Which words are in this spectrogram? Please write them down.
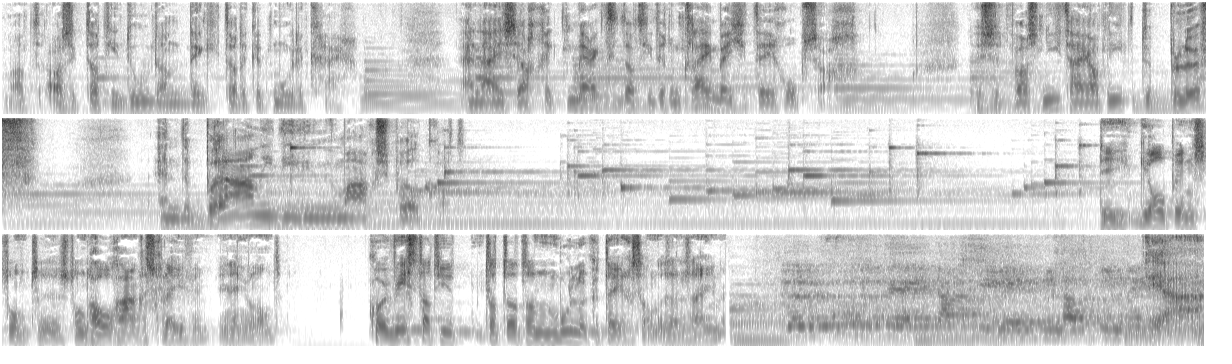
Want als ik dat niet doe, dan denk ik dat ik het moeilijk krijg. En hij zag, ik merkte dat hij er een klein beetje tegenop zag. Dus het was niet, hij had niet de bluff en de brani die hij normaal gesproken had. Die Gilpin stond, stond hoog aangeschreven in Engeland. Kooi wist dat, hij, dat dat een moeilijke tegenstander zou zijn. Ja,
